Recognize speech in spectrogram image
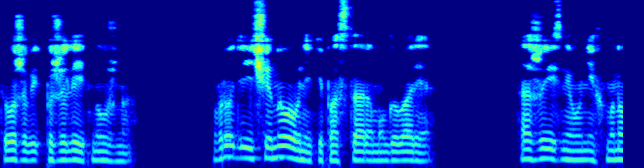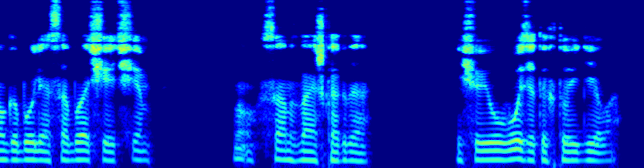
Тоже ведь пожалеть нужно. Вроде и чиновники, по-старому говоря. А жизни у них много более собачья, чем ну, сам знаешь когда. Еще и увозят их то и дело.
